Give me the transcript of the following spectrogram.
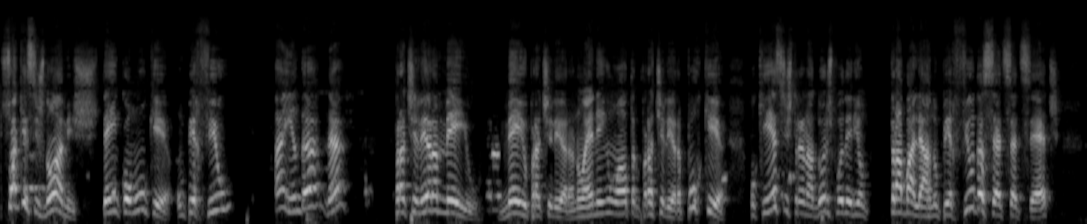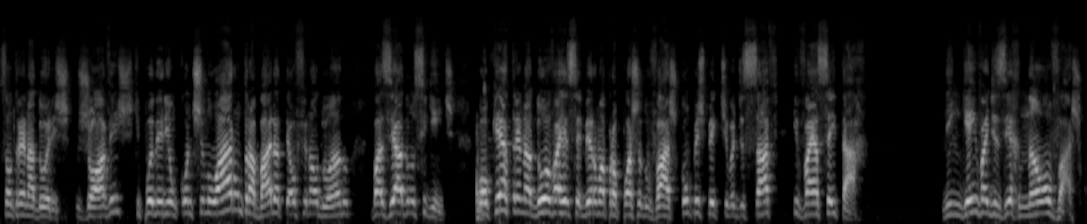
Só que esses nomes têm em comum o quê? Um perfil ainda, né? prateleira meio, meio prateleira, não é nenhum alta prateleira. Por quê? Porque esses treinadores poderiam trabalhar no perfil da 777, são treinadores jovens que poderiam continuar um trabalho até o final do ano, baseado no seguinte: qualquer treinador vai receber uma proposta do Vasco com perspectiva de SAF e vai aceitar. Ninguém vai dizer não ao Vasco.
